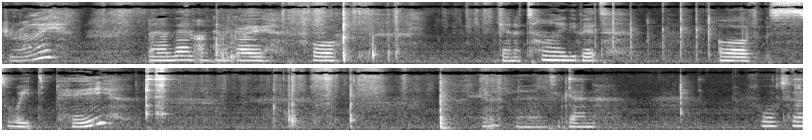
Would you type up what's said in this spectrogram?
dry. And then I'm going to go for, again, a tiny bit of sweet pea. Okay, and again, water.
